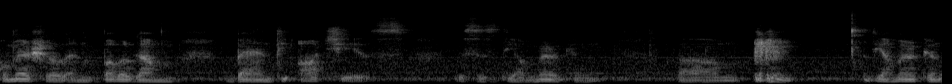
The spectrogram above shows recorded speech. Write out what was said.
commercial and bubblegum band The Archies. This is the American, um, the American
